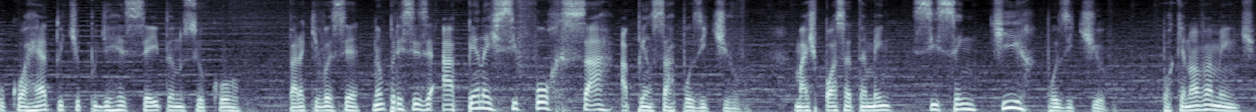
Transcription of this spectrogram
o correto tipo de receita no seu corpo, para que você não precise apenas se forçar a pensar positivo, mas possa também se sentir positivo. Porque, novamente,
